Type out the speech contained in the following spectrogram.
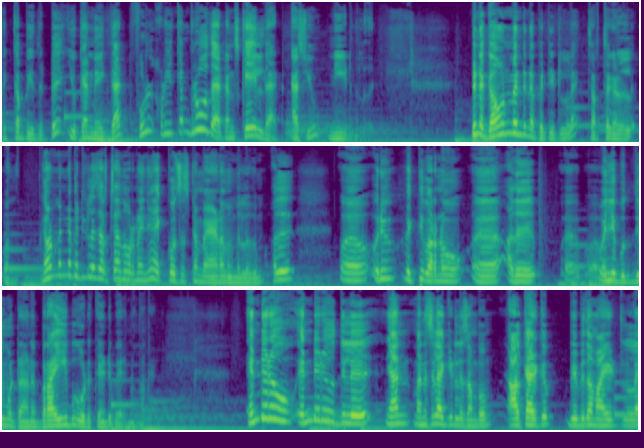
പിക്കപ്പ് ചെയ്തിട്ട് you can make that full or you can grow that and scale that as you need എന്നുള്ളത്. പിന്നെ ഗവൺമെന്റിനെ പറ്റിയിട്ടുള്ള ചർച്ചകളിൽ വന്നു. ഗവൺമെന്റിനെ പറ്റിയിട്ടുള്ള ചർച്ച എന്ന് പറഞ്ഞു കഴിഞ്ഞാൽ എക്കോ സിസ്റ്റം വേണം എന്നുള്ളതും അത് ഒരു വ്യക്തി പറഞ്ഞു അത് വലിയ ബുദ്ധിമുട്ടാണ് ബ്രൈബ് കൊടുക്കേണ്ടി വരുന്നു എന്നൊക്കെ. എന്റെ ഒരു എന്റെ ഒരു ഇതിൽ ഞാൻ മനസ്സിലാക്കിയിട്ടുള്ള സംഭവം ആൾക്കാർക്ക് വിവിധമായിട്ടുള്ള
